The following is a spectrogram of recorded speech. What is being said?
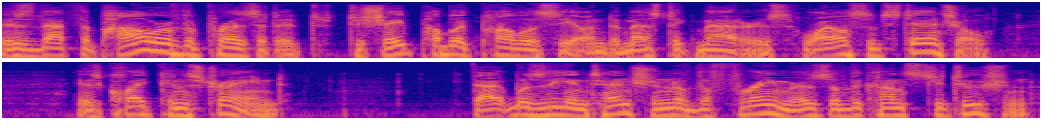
is that the power of the President to shape public policy on domestic matters, while substantial, is quite constrained. That was the intention of the framers of the Constitution.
